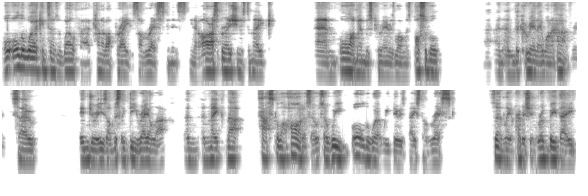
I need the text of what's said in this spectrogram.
all, all, the work in terms of welfare kind of operates on risk, and it's you know our aspiration is to make um, all our members' career as long as possible, uh, and and the career they want to have. Really. So injuries obviously derail that and and make that task a lot harder. So, so we, all the work we do is based on risk. Certainly at Premiership Rugby, they,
